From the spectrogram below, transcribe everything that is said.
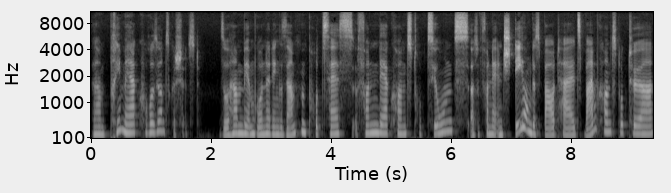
äh, primär korrosionsgeschützt. So haben wir im Grunde den gesamten Prozess von der Konstruktions-, also von der Entstehung des Bauteils beim Konstrukteur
